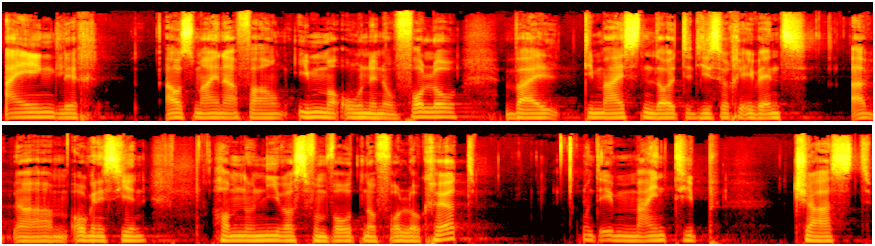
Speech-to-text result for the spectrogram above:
eigentlich aus meiner Erfahrung immer ohne No-Follow, weil die meisten Leute, die solche Events äh, äh, organisieren, haben noch nie was vom Vote No-Follow gehört. Und eben mein Tipp, just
